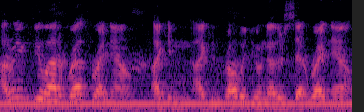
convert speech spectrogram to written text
I don't even feel out of breath right now. I can I can probably do another set right now.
